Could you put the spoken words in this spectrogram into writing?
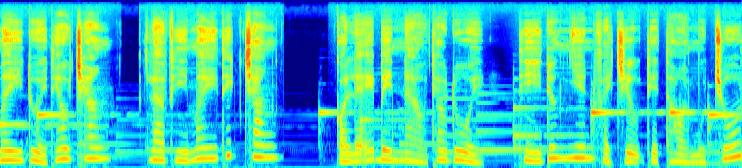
Mây đuổi theo trăng là vì mây thích trăng. Có lẽ bên nào theo đuổi thì đương nhiên phải chịu thiệt thòi một chút.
